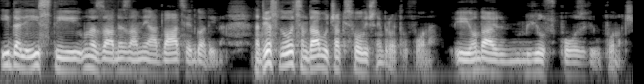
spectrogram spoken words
i dalje isti unazad, ne znam, nija 20 godina. Na 200 dvojci sam davao čak i svoj lični broj telefona. I onda bili su pozivi u ponoć.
